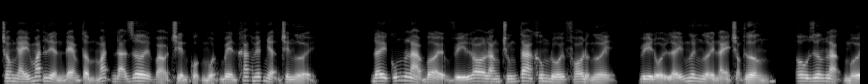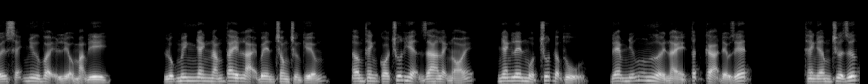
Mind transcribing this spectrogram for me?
trong nháy mắt liền đem tầm mắt đã rơi vào chiến cuộc một bên khác huyết nhận trên người đây cũng là bởi vì lo lắng chúng ta không đối phó được ngươi, vì đổi lấy ngươi người này trọng thương, âu dương lạc mới sẽ như vậy liệu mạng đi. Lục minh nhanh nắm tay lại bên trong trường kiếm, âm thanh có chút hiện ra lệnh nói, nhanh lên một chút động thủ, đem những người này tất cả đều giết. Thanh âm chưa dứt,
